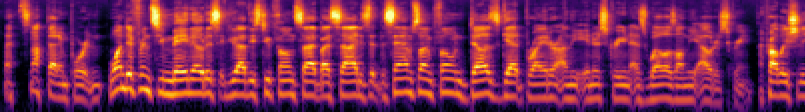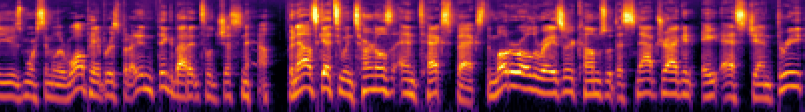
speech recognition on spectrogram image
It's not that important. One difference you may notice if you have these two phones side by side is that the Samsung phone does get brighter on the inner screen as well as on the outer screen. I probably should have used more similar wallpapers, but I didn't think about it until just now. But now let's get to internals and tech specs. The Motorola Razr comes with a Snapdragon 8S Gen 3,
